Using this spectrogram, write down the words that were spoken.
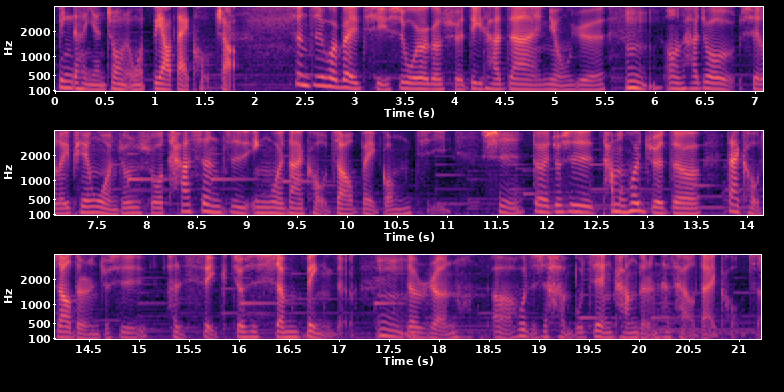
病得很严重的人，我不要戴口罩，甚至会被歧视。我有一个学弟，他在纽约，嗯嗯，他就写了一篇文，就是说他甚至因为戴口罩被攻击。是对，就是他们会觉得戴口罩的人就是很 sick，就是生病的，嗯，的人，呃，或者是很不健康的人，他才要戴口罩。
